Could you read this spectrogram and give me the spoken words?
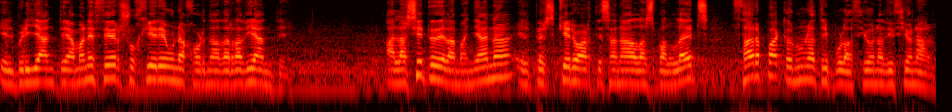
El brillante amanecer sugiere una jornada radiante. A las 7 de la mañana, el pesquero artesanal Las Ballets zarpa con una tripulación adicional.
